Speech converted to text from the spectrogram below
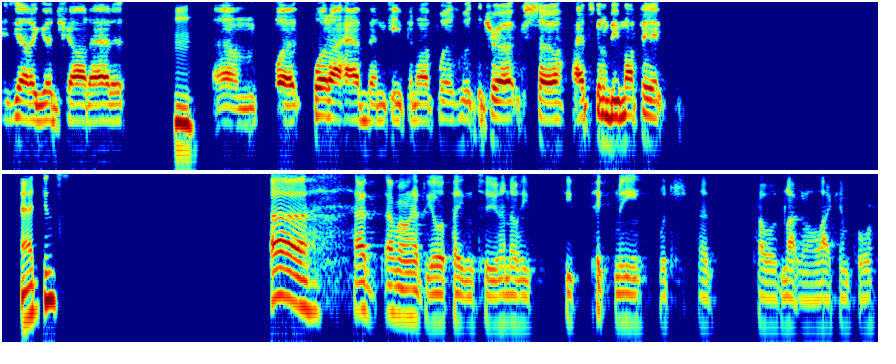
He's got a good shot at it. Hmm. Um, what what I have been keeping up with with the trucks, so that's going to be my pick. Adkins. Uh, I I'm gonna have to go with Peyton too. I know he he picked me, which I probably not going to like him for.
